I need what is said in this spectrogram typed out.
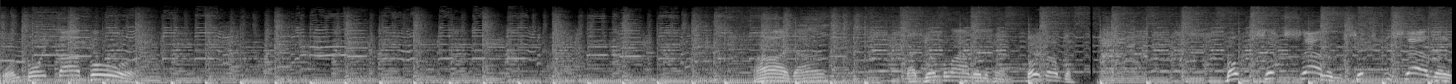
1.54. All right, guys. Got Jambalaya in the Boat Both of them. Both 6'7",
